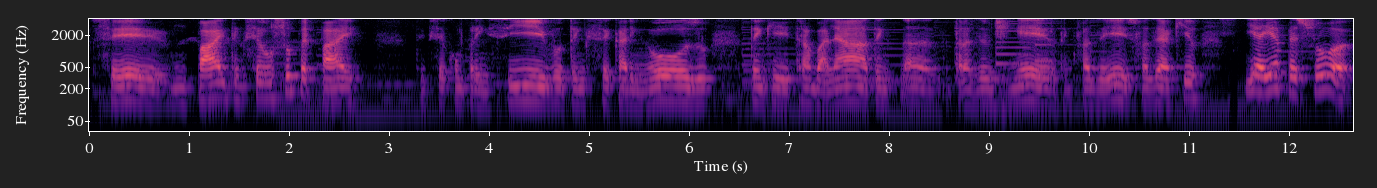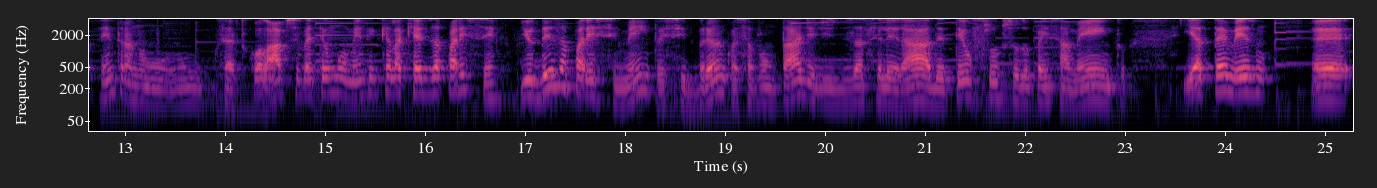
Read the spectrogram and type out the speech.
ser um pai, tem que ser o super pai, tem que ser compreensivo, tem que ser carinhoso, tem que trabalhar, tem que uh, trazer o dinheiro, tem que fazer isso, fazer aquilo. E aí a pessoa entra num, num, certo colapso e vai ter um momento em que ela quer desaparecer. E o desaparecimento, esse branco, essa vontade de desacelerar, de ter o fluxo do pensamento e até mesmo é,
